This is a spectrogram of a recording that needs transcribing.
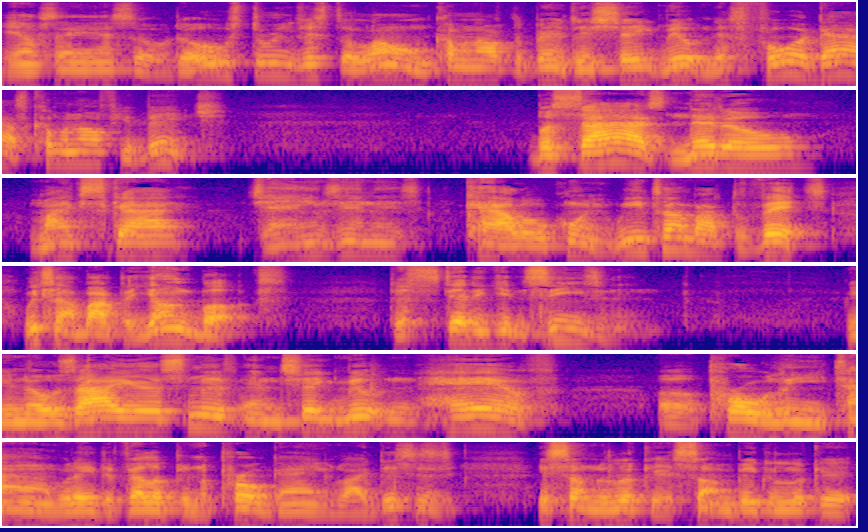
You know what I'm saying? So those three just alone coming off the bench. Then Shake Milton. That's four guys coming off your bench. Besides Neto, Mike Scott, James Ennis, Kyle O'Quinn. We ain't talking about the vets. We talking about the young bucks that's steady getting seasoning. You know, Zhaire Smith and Shake Milton have a pro league time where they developed in the pro game. Like this is it's something to look at. Something big to look at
